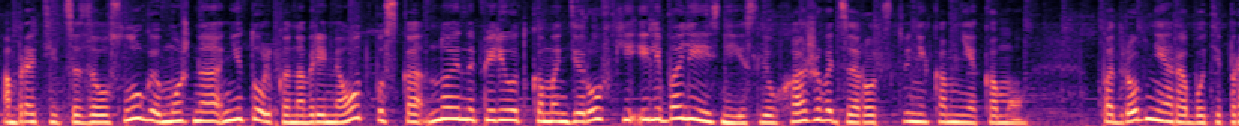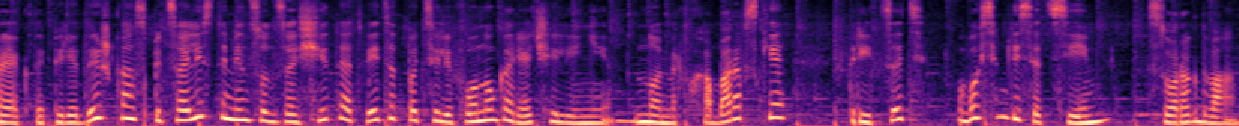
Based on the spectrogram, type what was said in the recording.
Обратиться за услугой можно не только на время отпуска, но и на период командировки или болезни, если ухаживать за родственником некому. Подробнее о работе проекта «Передышка» специалисты Минсоцзащиты ответят по телефону горячей линии. Номер в Хабаровске 30 87 42.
